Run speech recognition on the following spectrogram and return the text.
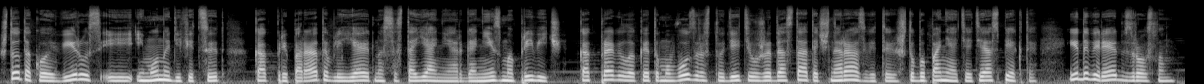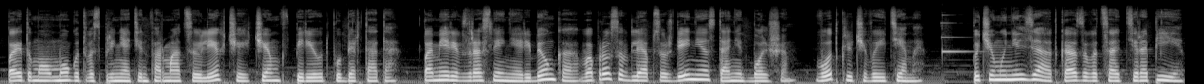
что такое вирус и иммунодефицит, как препараты влияют на состояние организма при ВИЧ. Как правило, к этому возрасту дети уже достаточно развиты, чтобы понять эти аспекты, и доверяют взрослым, поэтому могут воспринять информацию легче, чем в период пубертата. По мере взросления ребенка вопросов для обсуждения станет больше. Вот ключевые темы. Почему нельзя отказываться от терапии?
